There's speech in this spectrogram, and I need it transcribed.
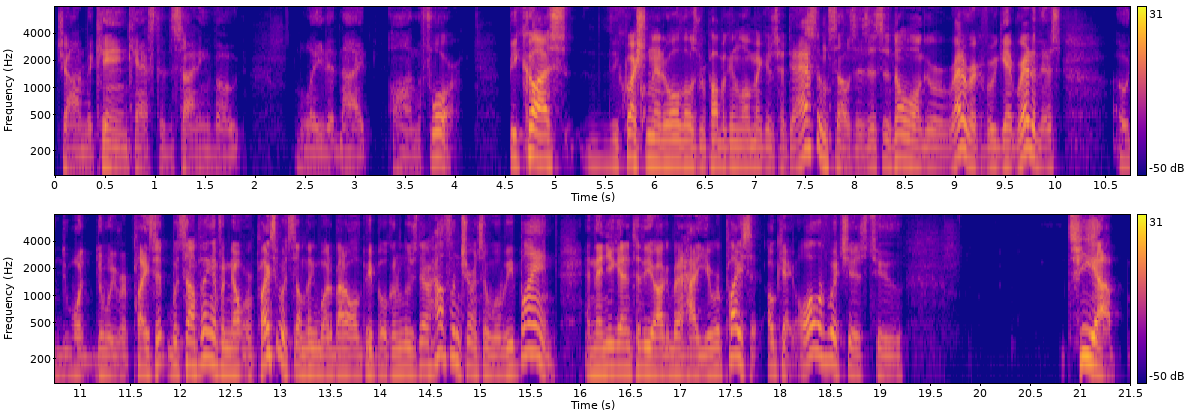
John McCain cast the deciding vote late at night on the floor. Because the question that all those Republican lawmakers had to ask themselves is this is no longer rhetoric. If we get rid of this, uh, what, do we replace it with something? If we don't replace it with something, what about all the people who can lose their health insurance and will be blamed? And then you get into the argument how you replace it. Okay, all of which is to tee up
